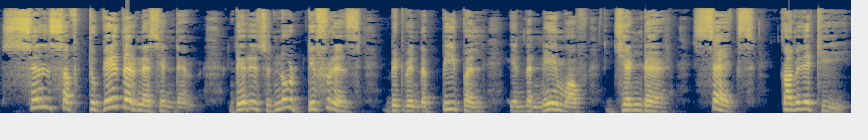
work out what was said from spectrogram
sense of togetherness in them. There is no difference between the people in the name of gender, sex, community,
